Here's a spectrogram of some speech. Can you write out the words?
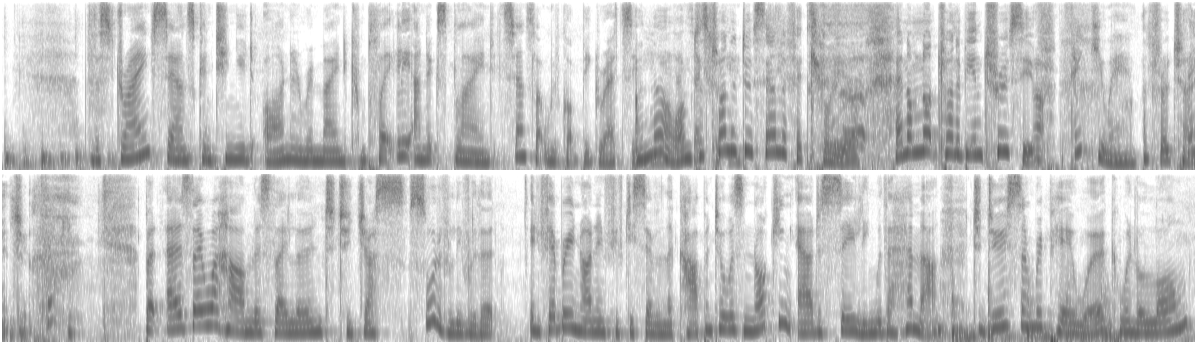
The strange sounds continued on and remained completely unexplained. It sounds like we've got big rats in here. I here. know. I'm just trying to do sound effects for you, and I'm not trying to be intrusive. Anne. Thank you, Anne. For a change. Thank you. Thank you. But as they were harmless, they learned to just sort of live with it. In February 1957, the carpenter was knocking out a ceiling with a hammer to do some repair work when, along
